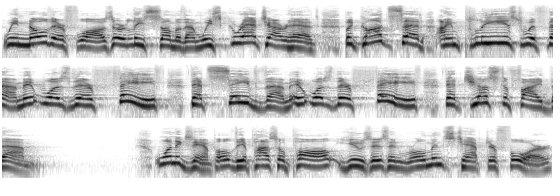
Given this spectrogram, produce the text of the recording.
We know their flaws, or at least some of them. We scratch our heads. But God said, I'm pleased with them. It was their faith that saved them, it was their faith that justified them. One example the Apostle Paul uses in Romans chapter 4,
